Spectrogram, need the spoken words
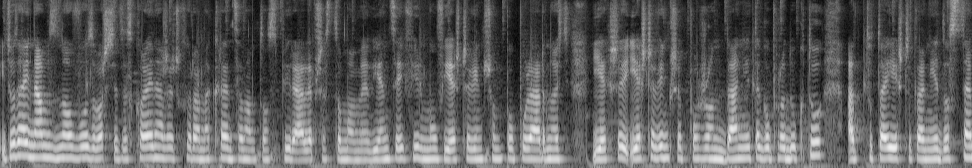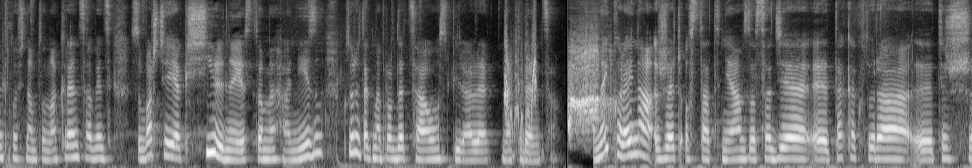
I tutaj nam znowu, zobaczcie, to jest kolejna rzecz, która nakręca nam tą spiralę, przez to mamy więcej filmów, jeszcze większą popularność, jeszcze, jeszcze większe pożądanie tego produktu, a tutaj jeszcze ta niedostępność nam to nakręca, więc Zobaczcie, jak silny jest to mechanizm, który tak naprawdę całą spiralę nakręca. No i kolejna rzecz, ostatnia, w zasadzie e, taka, która e, też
